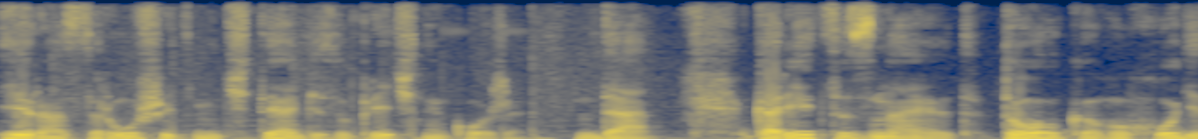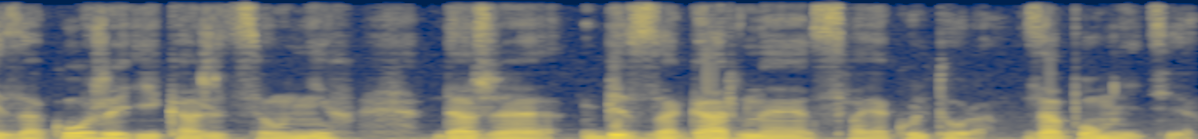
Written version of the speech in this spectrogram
и разрушить мечты о безупречной коже. Да, корейцы знают толк в уходе за кожей и кажется у них даже беззагарная своя культура. Запомните,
